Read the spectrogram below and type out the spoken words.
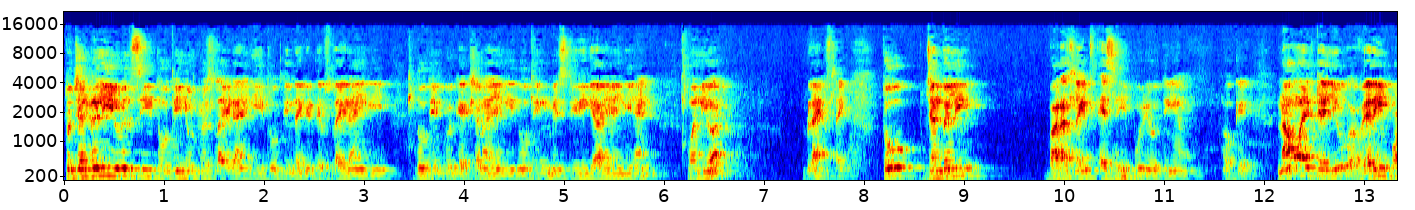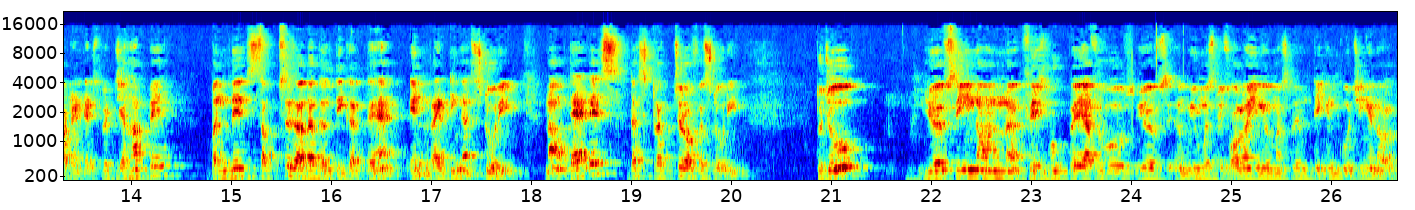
तो जनरली यू विल सी दो तीन न्यूट्रल स्लाइड आएँगी, दो तीन नेगेटिव स्लाइड आएँगी, दो तीन क्विक एक्शन आएँगी, दो तीन मिस्ट्री आ जाएँगी and one your blank slide तो जनरली बारह स्लाइड्स ऐसे ही पूरी होती हैं। Okay now I tell you a very important aspect जहाँ पे बंदे सबसे ज़्यादा गलती करते हैं in writing a story now that is the structure of a story तो जो have seen on uh, Facebook पे या फिर वो um, you must be following you must have taken coaching and all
